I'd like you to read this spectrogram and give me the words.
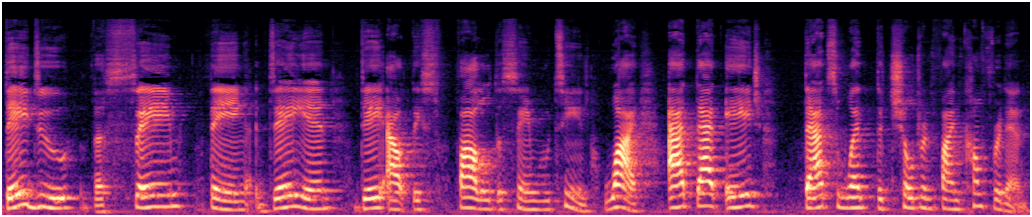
they do the same thing day in, day out. They follow the same routine. Why? At that age, that's what the children find comfort in.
